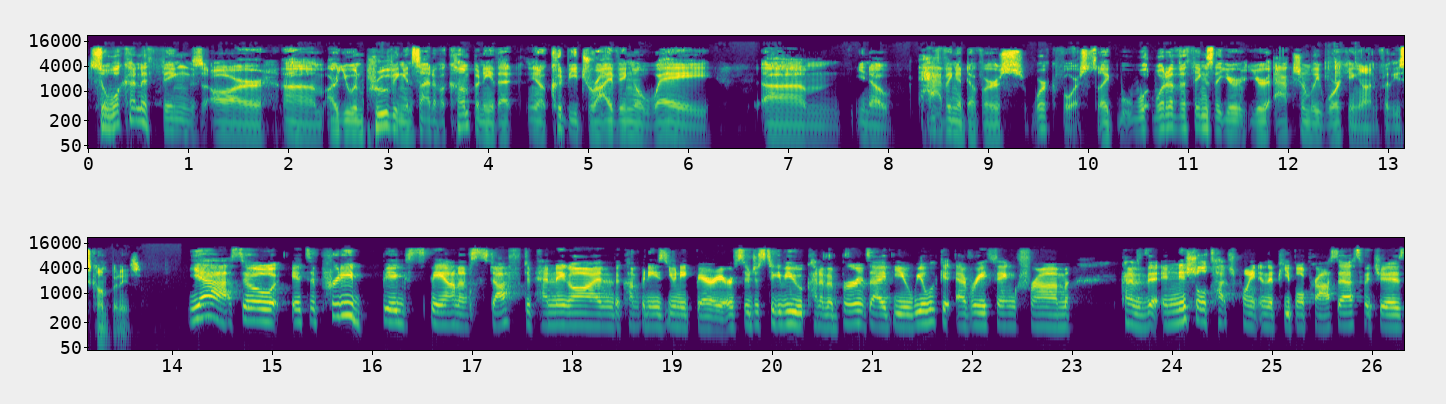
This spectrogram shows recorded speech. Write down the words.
So, what kind of things are um, are you improving inside of a company that you know could be driving away, um, you know, having a diverse workforce? Like, wh- what are the things that you're you're actionably working on for these companies? Yeah, so it's a pretty big span of stuff depending on the company's unique barriers. So just to give you kind of a bird's eye view, we look at everything from kind of the initial touch point in the people process, which is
